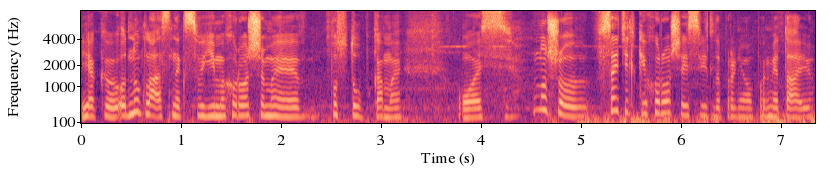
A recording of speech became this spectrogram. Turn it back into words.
як однокласник своїми хорошими поступками. Ось, ну що, все тільки хороше і світле про нього пам'ятаю.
